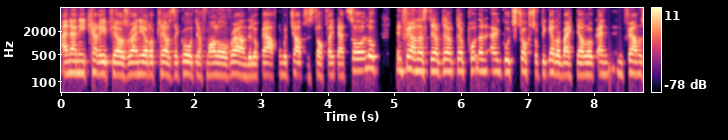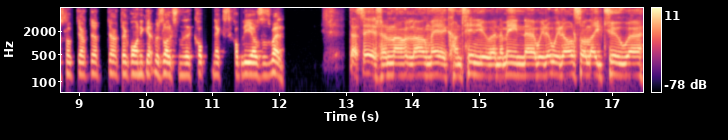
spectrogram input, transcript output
And any Kerry players or any other players that go out there from all over around, they look after them with jobs and stuff like that. So look, in fairness, they're they're, they're putting a, a good structure together back there. Look, and in fairness, look, they're they're, they're going to get results in the next couple of years as well that's it, and long, long may it continue. And I mean, uh, we'd we'd also like to uh,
